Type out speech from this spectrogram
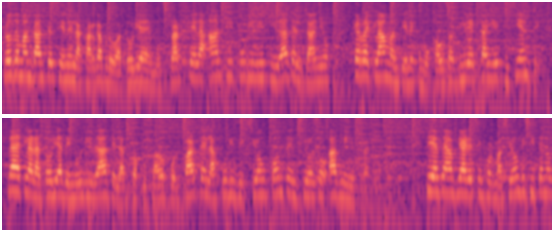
los demandantes tienen la carga probatoria de demostrar que la antijuridicidad del daño que reclaman tiene como causa directa y eficiente la declaratoria de nulidad del acto acusado por parte de la jurisdicción contencioso administrativa. Si desea ampliar esta información, visítenos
